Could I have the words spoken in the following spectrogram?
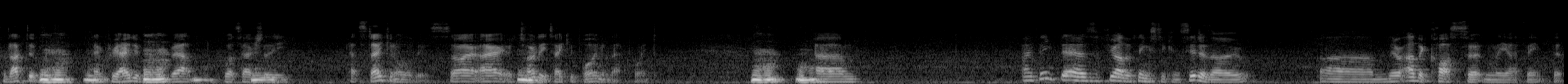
productively mm-hmm. mm-hmm. and creatively mm-hmm. about what's actually mm-hmm. at stake in all of this. So I, I totally mm-hmm. take your point on that point. Mm-hmm. Um, I think there's a few other things to consider, though. Um, there are other costs, certainly, I think, that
